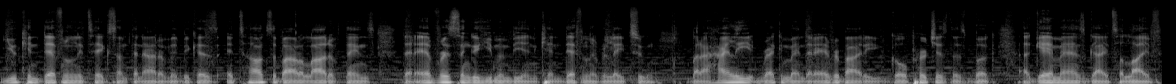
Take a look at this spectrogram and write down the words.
you can definitely take something out of it because it talks about a lot of things that every single human being can definitely relate to. But I highly recommend that everybody go purchase this book, A Gay Man's Guide to Life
